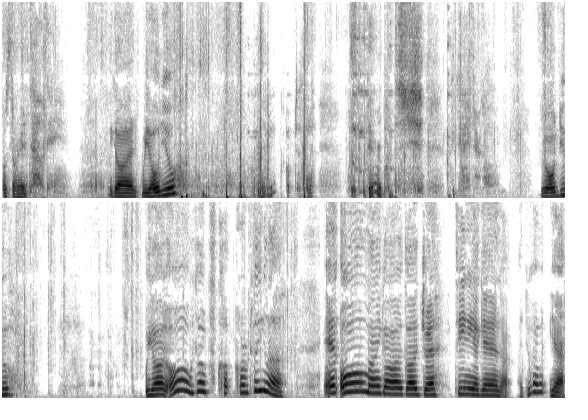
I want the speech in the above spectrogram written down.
Let's start it. Okay. We got Riolu. Okay. Oh, just gonna. Okay, I put this. Okay, guys, there we go. Riolu. We got. Oh, we got Cartilla. And oh my god, got Dratini again. I, I do have it. Yeah.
